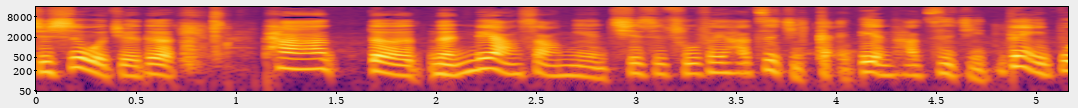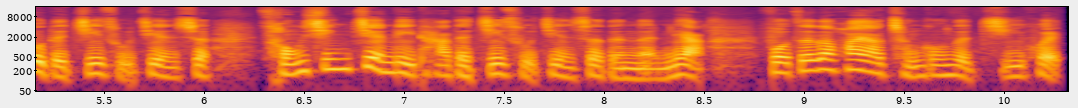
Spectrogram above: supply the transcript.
只是我觉得。它的能量上面，其实除非他自己改变他自己内部的基础建设，重新建立他的基础建设的能量，否则的话，要成功的机会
